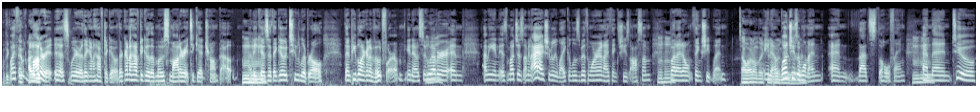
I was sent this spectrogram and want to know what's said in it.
I think, Well, I think and would- moderate is where they're going to have to go. They're going to have to go the most moderate to get Trump out, Mm-hmm. because if they go too liberal, then people aren't going to vote for him. You know, so whoever Mm-hmm. and I mean, as much as I mean, I actually really like Elizabeth Warren. I think she's awesome, Mm-hmm. but I don't think she'd win. Oh, I don't think You she'd know, win one, she's a woman, and that's the whole thing. Mm-hmm. And then two,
